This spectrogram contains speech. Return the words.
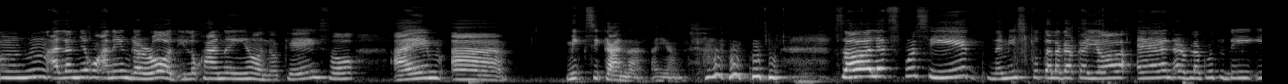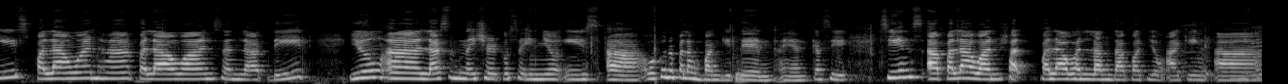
mhm, alam niyo kung ano yung Garod. Ilocano yon okay? So, I'm, ah, Mexicana. Ayan. so, let's proceed. Na-miss ko talaga kayo. And our vlog for today is Palawan ha. Palawan Sunla Update. Yung ah, last na i-share ko sa inyo is, ah, wag ko na palang banggitin. Ayan, kasi since ah, Palawan, pa- Palawan lang dapat yung aking ah,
